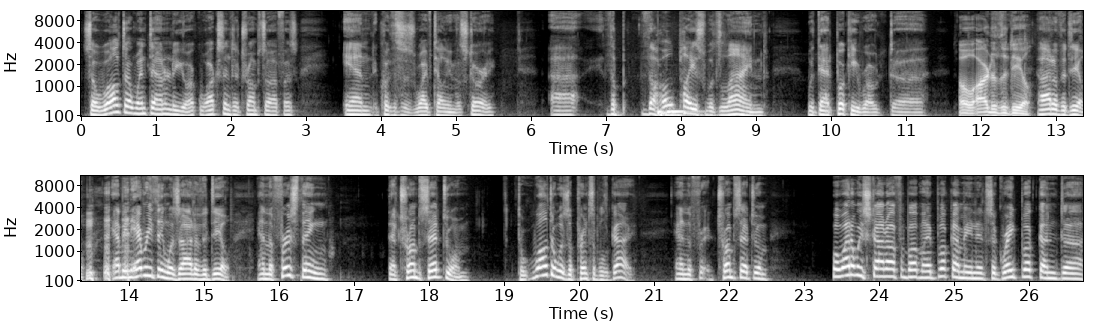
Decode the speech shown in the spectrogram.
So Walter went down to New York, walks into Trump's office, and of course, this is his wife telling the story. Uh, the the whole place was lined with that book he wrote. Uh, oh, out of the Deal. Art of the Deal. I mean, everything was out of the deal. And the first thing that Trump said to him, to Walter was a principled guy, and the Trump said to him, well, why don't we start off about my book? I mean, it's a great book, and uh,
